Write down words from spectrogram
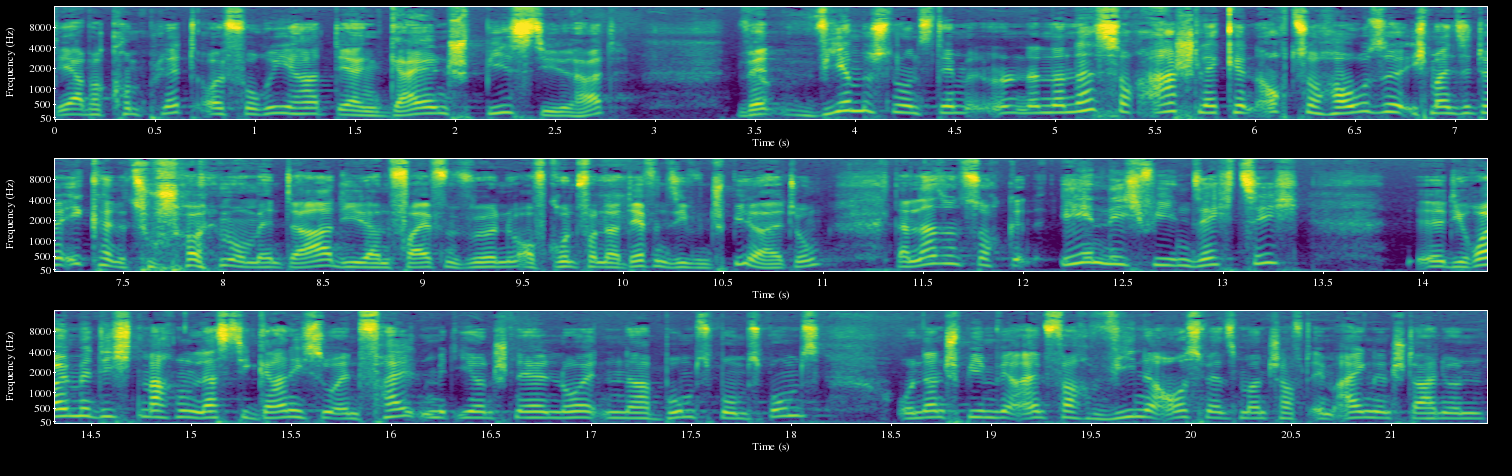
der aber komplett Euphorie hat, der einen geilen Spielstil hat. Wenn, Wir müssen uns dem, dann lass doch Arschlecken auch zu Hause, ich meine, sind ja eh keine Zuschauer im Moment da, die dann pfeifen würden aufgrund von der defensiven Spielhaltung. Dann lass uns doch ähnlich wie in 60 äh, die Räume dicht machen, lass die gar nicht so entfalten mit ihren schnellen Leuten da, bums, bums, bums. Und dann spielen wir einfach wie eine Auswärtsmannschaft im eigenen Stadion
